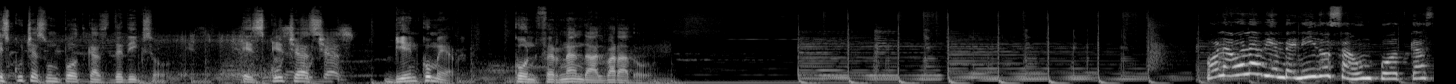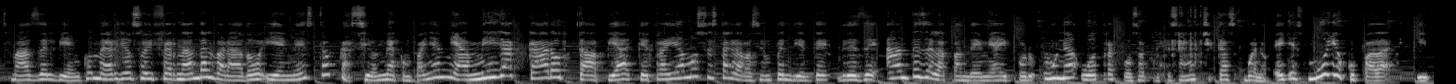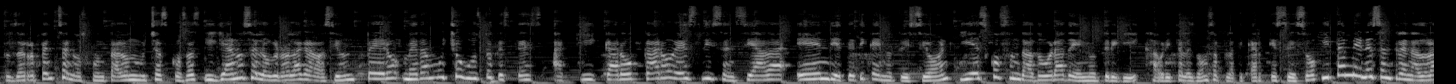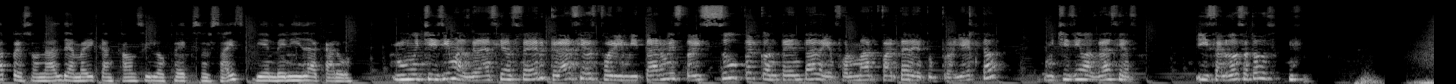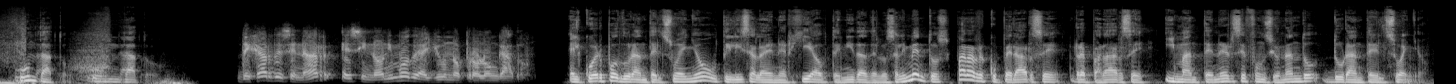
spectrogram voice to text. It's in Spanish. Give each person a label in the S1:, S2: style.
S1: Escuchas un podcast de Dixo. Escuchas Bien Comer con Fernanda Alvarado.
S2: Hola, hola, bienvenidos a un podcast más del bien comer. Yo soy Fernanda Alvarado y en esta ocasión me acompaña mi amiga Caro Tapia, que traíamos esta grabación pendiente desde antes de la pandemia y por una u otra cosa, porque somos chicas, bueno, ella es muy ocupada y pues de repente se nos juntaron muchas cosas y ya no se logró la grabación, pero me da mucho gusto que estés aquí, Caro. Caro es licenciada en dietética y nutrición y es cofundadora de NutriGeek. Ahorita les vamos a platicar qué es eso. Y también es entrenadora personal de American Council of Exercise. Bienvenida, Caro.
S3: Muchísimas gracias, Fer. Gracias por invitarme. Estoy súper contenta de formar parte de tu proyecto. Muchísimas gracias. Y saludos a todos.
S1: Un dato, un dato. Dejar de cenar es sinónimo de ayuno prolongado. El cuerpo durante el sueño utiliza la energía obtenida de los alimentos para recuperarse, repararse y mantenerse funcionando durante el sueño.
